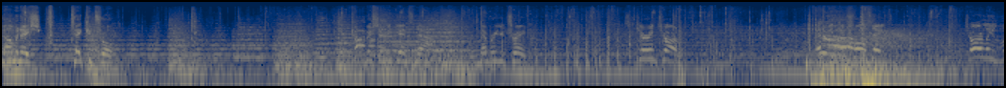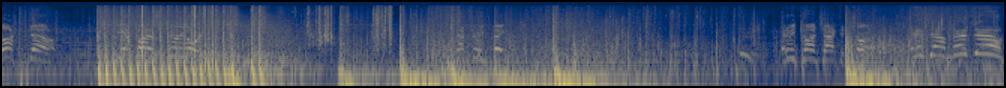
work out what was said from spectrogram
Domination. Take control. Mission begins now. Remember your training. Securing Charlie. Enemy controls Dayton. Charlie locked down. We have fire superiority. Capturing Baker. Enemy contact at Charlie. Man down! Man down!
